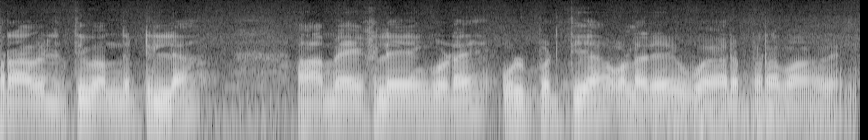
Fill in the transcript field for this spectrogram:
പ്രാബല്യത്തിൽ വന്നിട്ടില്ല. ആ മേഖലയും കൂടെ ഉൾപ്പെടുത്തിയാൽ വളരെ ഉപകാരപ്രദമാകും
